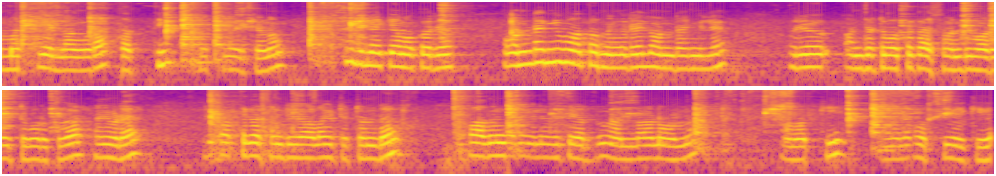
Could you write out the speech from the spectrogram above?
അമർത്തി എല്ലാം കൂടെ കത്തി കത്തി വയ്ക്കണം ഇതിലേക്ക് നമുക്കൊരു ഉണ്ടെങ്കിൽ മാത്രം നിങ്ങളുടെ ഉണ്ടെങ്കിൽ ഒരു അഞ്ചെട്ട് പത്ത് കശുവണ്ടി വാടക ഇട്ട് കൊടുക്കുക. അതിവിടെ ഒരു പത്ത് കശുവണ്ടിയോളം ഇട്ടിട്ടുണ്ട്. അപ്പോൾ അതും കൂടെ ഇങ്ങനെ ചേർത്ത് നല്ലോണം ഒന്ന് അമക്കി ഇങ്ങനെ കൊത്തി വയ്ക്കുക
